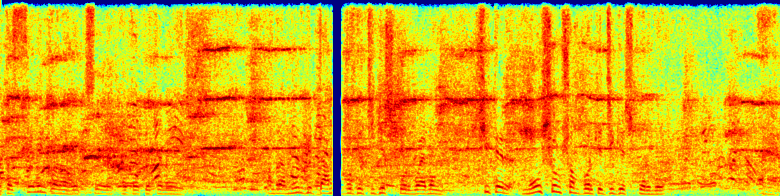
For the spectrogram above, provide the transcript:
একটা সেলিং করা হচ্ছে অর্থাৎ এখানে আমরা মুরগির দাম সম্পর্কে জিজ্ঞেস করব এবং শীতের মৌসুম সম্পর্কে জিজ্ঞেস করব হ্যাঁ,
